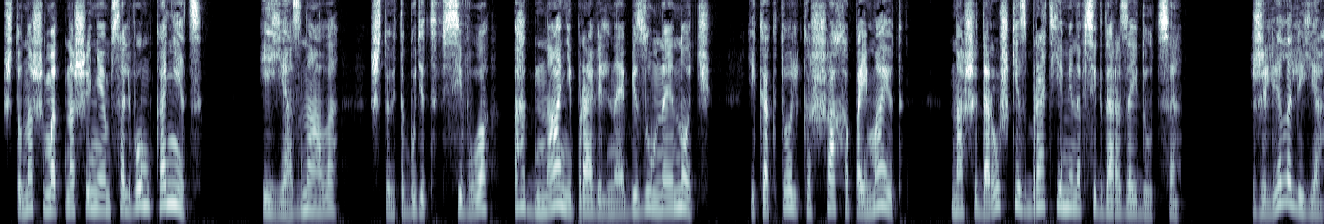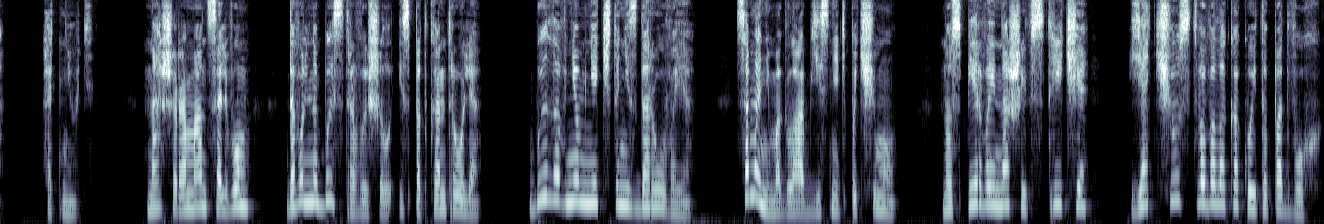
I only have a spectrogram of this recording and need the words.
что нашим отношениям со львом конец. И я знала, что это будет всего одна неправильная безумная ночь, и как только Шаха поймают, наши дорожки с братьями навсегда разойдутся. Жалела ли я? Отнюдь. Наш роман со львом довольно быстро вышел из-под контроля. Было в нем нечто нездоровое. Сама не могла объяснить, почему. Но с первой нашей встречи я чувствовала какой-то подвох.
